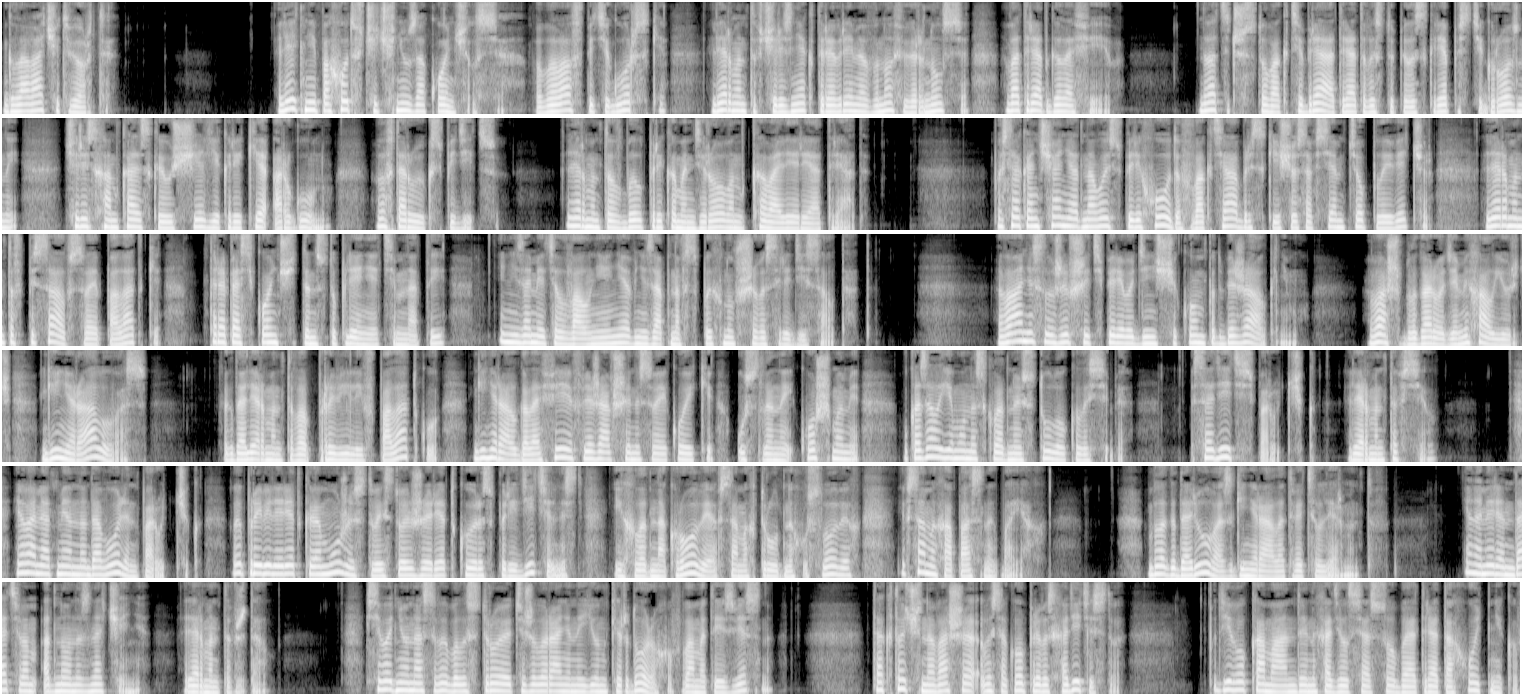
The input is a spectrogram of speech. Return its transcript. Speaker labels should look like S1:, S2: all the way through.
S1: Глава четвертая. Летний поход в Чечню закончился. Побывав в Пятигорске, Лермонтов через некоторое время вновь вернулся в отряд Голофеева. 26 октября отряд выступил из крепости Грозный через Ханкальское ущелье к реке Аргуну во вторую экспедицию. Лермонтов был прикомандирован к кавалерии отряда. После окончания одного из переходов в Октябрьский еще совсем теплый вечер Лермонтов писал в своей палатке, торопясь кончить до наступления темноты, и не заметил волнения, внезапно вспыхнувшего среди солдат. Ваня, служивший теперь его денщиком, подбежал к нему. «Ваше благородие, Михаил Юрьевич, генерал у вас?» Когда Лермонтова провели в палатку, генерал Голофеев, лежавший на своей койке, устланный кошмами, указал ему на складной стул около себя. «Садитесь, поручик». Лермонтов сел. «Я вами отменно доволен, поручик. Вы проявили редкое мужество и столь же редкую распорядительность и хладнокровие в самых трудных условиях и в самых опасных боях». «Благодарю вас, генерал», — ответил Лермонтов. «Я намерен дать вам одно назначение». Лермонтов ждал. «Сегодня у нас выбыл из строя тяжелораненый юнкер Дорохов, вам это известно?» «Так точно, ваше высокопревосходительство. Под его командой находился особый отряд охотников,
